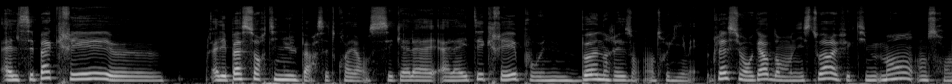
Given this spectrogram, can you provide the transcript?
elle s'est pas créée elle n'est pas sortie nulle part, cette croyance. C'est qu'elle a, été créée pour une bonne raison, entre guillemets. Donc là, si on regarde dans mon histoire, effectivement, on se rend,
